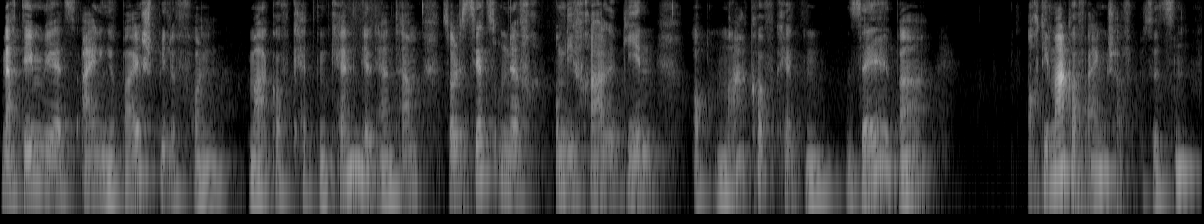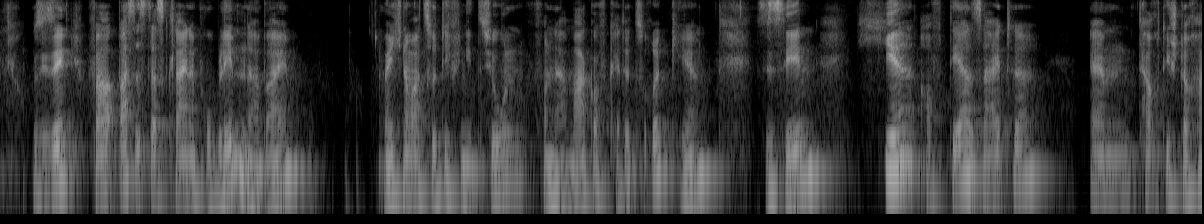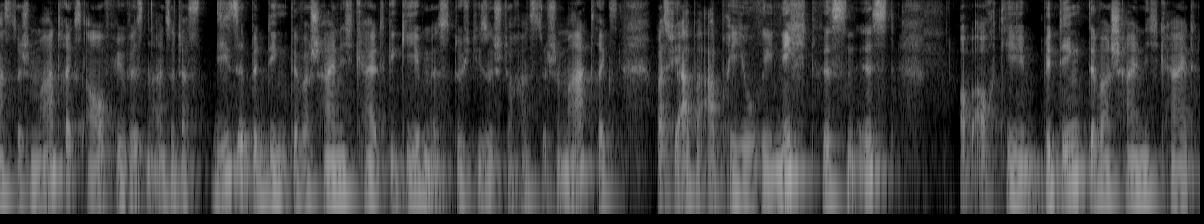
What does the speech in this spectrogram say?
Nachdem wir jetzt einige Beispiele von Markov-Ketten kennengelernt haben, soll es jetzt um, der, um die Frage gehen, ob Markov-Ketten selber auch die Markov-Eigenschaft besitzen. Und Sie sehen, was ist das kleine Problem dabei? Wenn ich nochmal zur Definition von der Markov-Kette zurückgehe, Sie sehen, hier auf der Seite ähm, taucht die stochastische Matrix auf. Wir wissen also, dass diese bedingte Wahrscheinlichkeit gegeben ist durch diese stochastische Matrix. Was wir aber a priori nicht wissen, ist, ob auch die bedingte Wahrscheinlichkeit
